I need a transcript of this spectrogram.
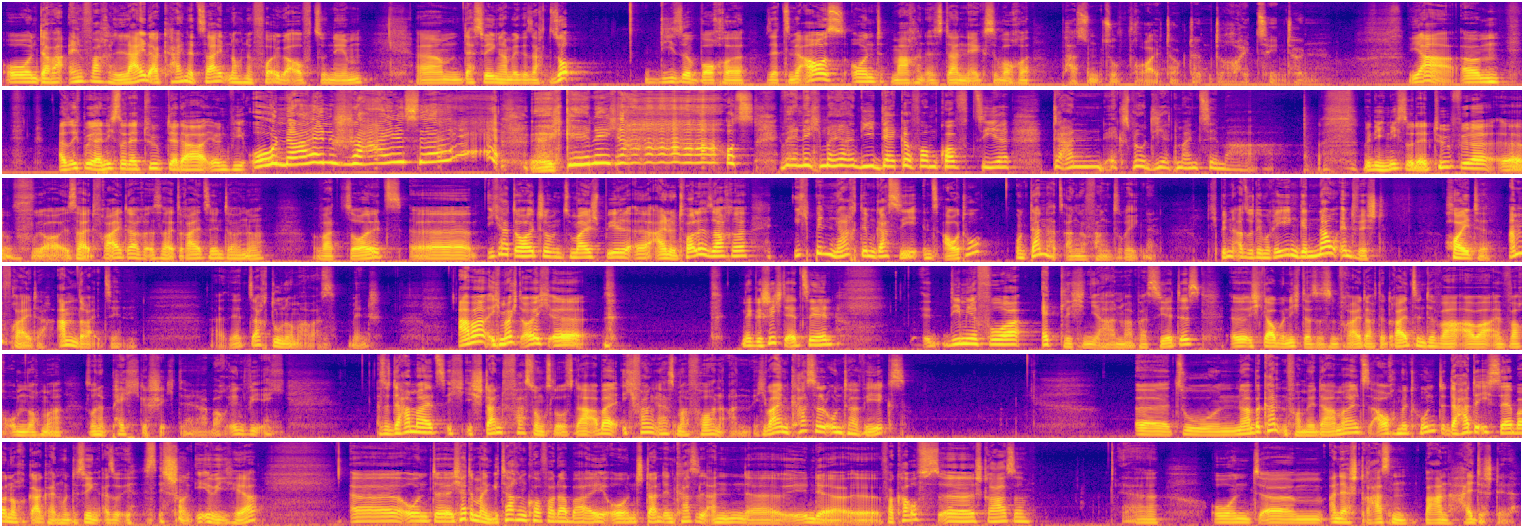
Und da war einfach leider keine Zeit, noch eine Folge aufzunehmen. Ähm, deswegen haben wir gesagt, so, diese Woche setzen wir aus und machen es dann nächste Woche passend zu Freitag, dem 13. Ja, ähm, also ich bin ja nicht so der Typ, der da irgendwie, oh nein, scheiße, ich gehe nicht raus. Wenn ich mir die Decke vom Kopf ziehe, dann explodiert mein Zimmer. Bin ich nicht so der Typ für, äh, ja, ist halt Freitag, ist halt 13. Ne? Was soll's. Äh, ich hatte heute schon zum Beispiel äh, eine tolle Sache. Ich bin nach dem Gassi ins Auto und dann hat es angefangen zu regnen. Ich bin also dem Regen genau entwischt. Heute, am Freitag, am 13. Also jetzt sag du noch mal was, Mensch. Aber ich möchte euch äh, eine Geschichte erzählen, die mir vor etlichen Jahren mal passiert ist. Äh, ich glaube nicht, dass es ein Freitag der 13. war, aber einfach um nochmal so eine Pechgeschichte. Aber auch irgendwie, ich, also damals, ich, ich stand fassungslos da, aber ich fange erstmal vorne an. Ich war in Kassel unterwegs äh, zu einer Bekannten von mir damals, auch mit Hund. Da hatte ich selber noch gar keinen Hund, deswegen, also es ist schon ewig her. Äh, und äh, ich hatte meinen Gitarrenkoffer dabei und stand in Kassel an, äh, in der Verkaufsstraße und ähm, an der Straßenbahnhaltestelle.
